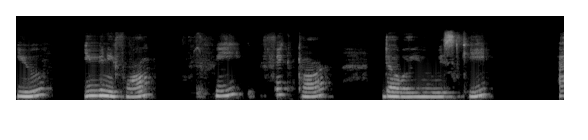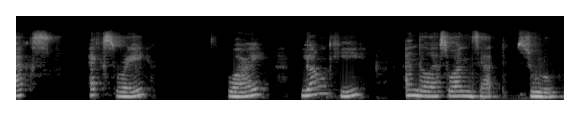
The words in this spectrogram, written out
U, Uniform, V, Victor, W, Whiskey, X, X-ray, Y, Yankee, and the last one Z, Zulu.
